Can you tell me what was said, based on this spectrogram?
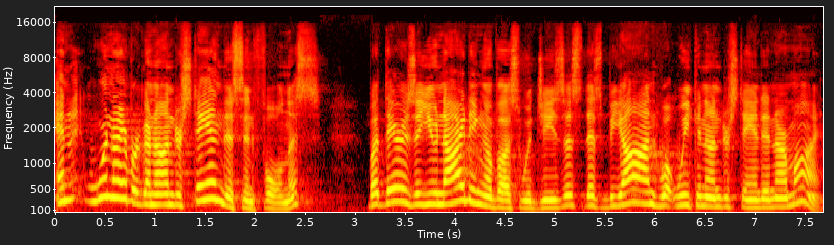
And we're never going to understand this in fullness, but there is a uniting of us with Jesus that's beyond what we can understand in our mind.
